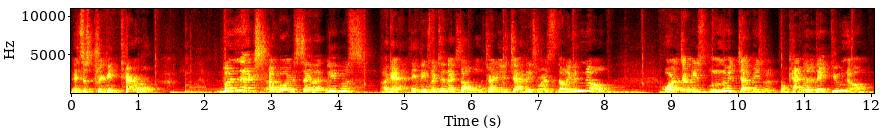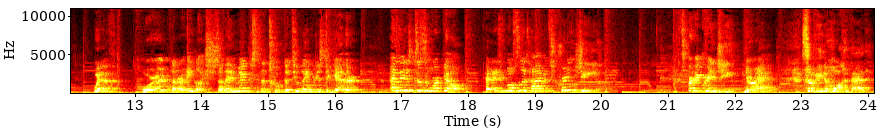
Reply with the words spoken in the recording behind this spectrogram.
It's just freaking terrible. But next, I'm going to say that weeaboos, again, take things way to the next level try to use Japanese words they don't even know or Japanese, limited Japanese vocabulary they do know with words that are English. So they mix the two, the two languages together and it just doesn't work out. And it's, most of the time it's cringy. It's very cringy, you right? So you don't want that.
